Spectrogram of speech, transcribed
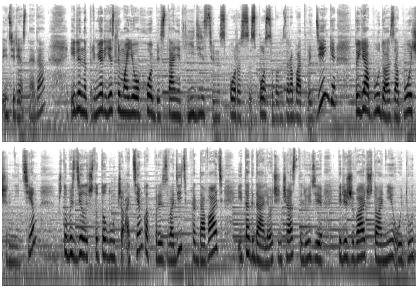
интересное, да? Или, например, если мое хобби станет единственным способом зарабатывать деньги, то я буду озабочен не тем, чтобы сделать что-то лучше, а тем, как производить, продавать и так далее. Очень часто люди переживают, что они уйдут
